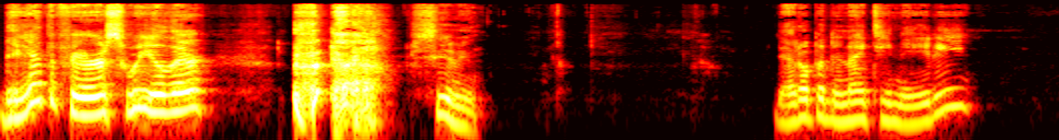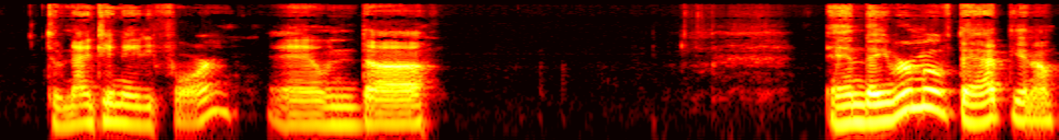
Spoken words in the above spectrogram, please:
They had the Ferris wheel there. Excuse me. That opened in 1980, to 1984, and uh, and they removed that. You know,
